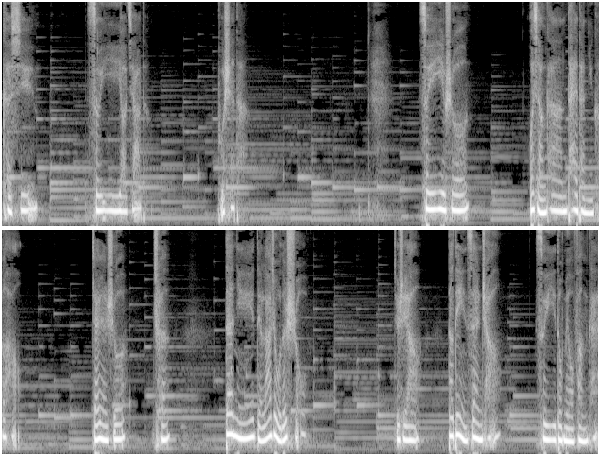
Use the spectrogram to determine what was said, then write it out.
可惜，苏依依要嫁的。不是他，所以一说，我想看《泰坦尼克号》。翟远说：“成，但你得拉着我的手。”就这样，到电影散场，苏依依都没有放开，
